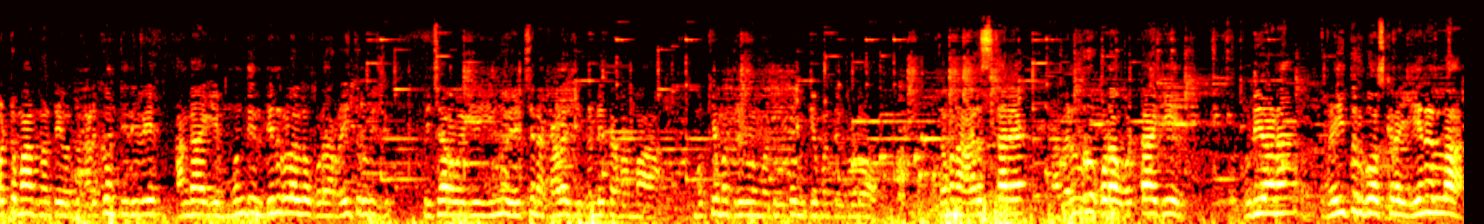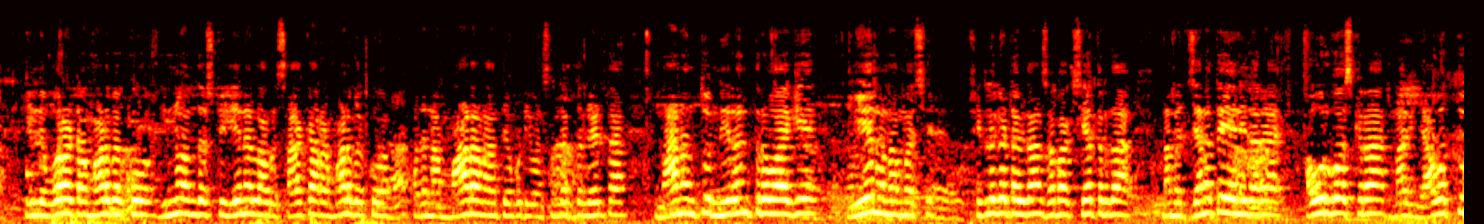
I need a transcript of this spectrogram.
ಒಟ್ಟು ಮಾತಿನಂತೆ ಇವತ್ತು ನಡ್ಕೊಂತಿದೀವಿ ಹಂಗಾಗಿ ಮುಂದಿನ ದಿನಗಳಲ್ಲೂ ಕೂಡ ರೈತರ ವಿಚಾರವಾಗಿ ಇನ್ನೂ ಹೆಚ್ಚಿನ ಕಾಳಜಿ ಖಂಡಿತ ನಮ್ಮ ಮುಖ್ಯಮಂತ್ರಿಗಳು ಮತ್ತು ಉಪಮುಖ್ಯಮಂತ್ರಿಗಳು ಗಮನ ಹರಿಸ್ತಾರೆ. ನಾವೆಲ್ಲರೂ ಕೂಡ ಒಟ್ಟಾಗಿ ದುಡಿಯೋಣ ರೈತರಿಗೋಸ್ಕರ ಏನೆಲ್ಲ ಇಲ್ಲಿ ಹೋರಾಟ ಮಾಡಬೇಕು, ಇನ್ನೂ ಒಂದಷ್ಟು ಏನೆಲ್ಲ ಅವರು ಸಹಕಾರ ಮಾಡಬೇಕು, ಅದನ್ನ ಮಾಡೋಣ ಅಂತ ಹೇಳ್ಬಿಟ್ಟು ಈ ಒಂದು ಸಂದರ್ಭದಲ್ಲಿ ಹೇಳ್ತಾ, ನಾನಂತೂ ನಿರಂತರವಾಗಿ ಏನು ನಮ್ಮ ಶಿಡ್ಲಘಟ್ಟ ವಿಧಾನಸಭಾ ಕ್ಷೇತ್ರದ ನಮ್ಮ ಜನತೆ ಏನಿದ್ದಾರೆ, ಅವ್ರಿಗೋಸ್ಕರ ನಾವು ಯಾವತ್ತೂ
